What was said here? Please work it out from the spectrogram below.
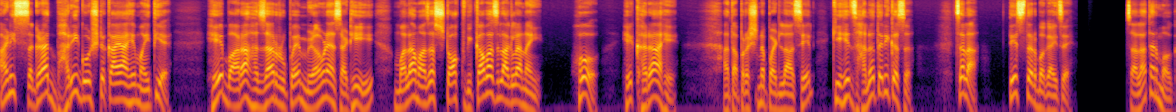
आणि सगळ्यात भारी गोष्ट काय आहे माहितीये? हे बारा हजार रुपये मिळवण्यासाठी मला माझा स्टॉक विकावाच लागला नाही. हो हे खरं आहे. आता प्रश्न पडला असेल की हे झालं तरी कसं? चला तेच तर बघायचंय. चला तर मग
